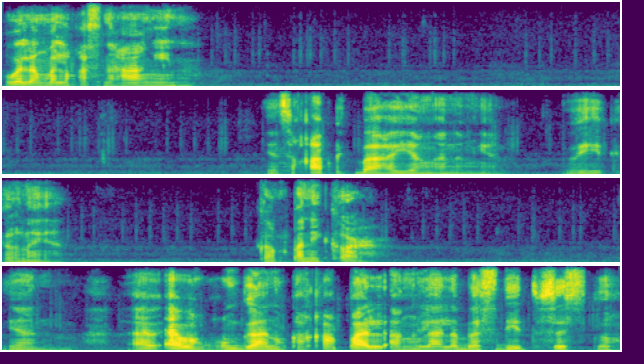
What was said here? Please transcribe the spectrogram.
Walang malakas na hangin. Yan sa kapitbahay yung anong yan. Vehicle na yan company car. Yan. Ewan ko kung gaano kakapal ang lalabas dito sa snow.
